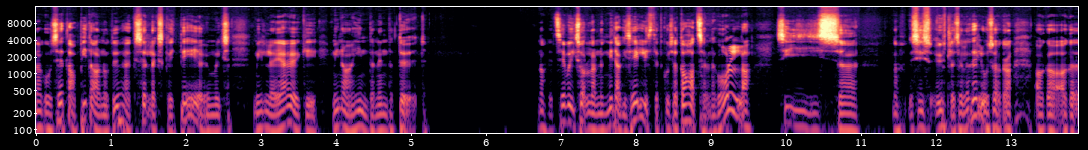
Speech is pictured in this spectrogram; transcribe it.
nagu seda pidanud üheks selleks kriteeriumiks, mille järgi mina hindan enda tööd noh, et see võiks olla nüüd midagi sellist, et kui sa tahad seal nagu olla, siis äh, noh, siis ühtlasi oled elus, aga, aga, aga,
